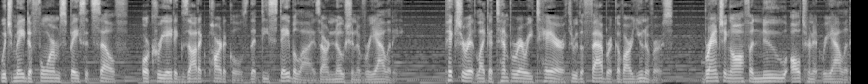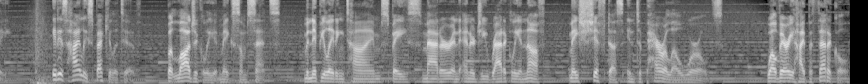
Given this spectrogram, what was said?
which may deform space itself or create exotic particles that destabilize our notion of reality. Picture it like a temporary tear through the fabric of our universe, branching off a new, alternate reality. It is highly speculative, but logically it makes some sense. Manipulating time, space, matter, and energy radically enough may shift us into parallel worlds. While very hypothetical,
